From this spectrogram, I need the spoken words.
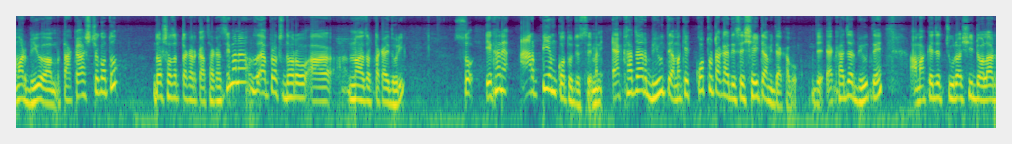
আমার ভিউ টাকা আসছে কত? দশ হাজার টাকার কাছাকাছি মানে অ্যাপ্রক্স ধরো নয় হাজার টাকায় ধরি। সো এখানে আরপিএম কত দিচ্ছে মানে এক হাজার ভিউতে আমাকে কত টাকা দিছে সেইটা আমি দেখাবো। যে এক হাজার ভিউতে আমাকে যে চুরাশি ডলার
